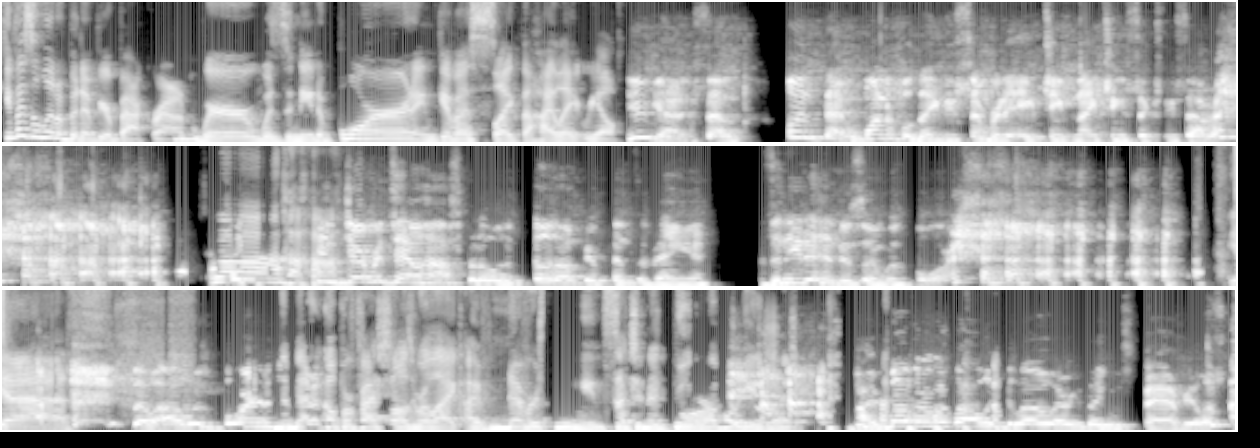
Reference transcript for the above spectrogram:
give us a little bit of your background. Mm-hmm. Where was Zenita born? And give us like the highlight reel. You got it. So, on that wonderful day, December the 18th, 1967, ah. in Germantown Hospital in Philadelphia, Pennsylvania, Zenita Henderson was born. Yes. so I was born. The medical professionals were like, I've never seen such an adorable human. My mother was all aglow. Everything was fabulous.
